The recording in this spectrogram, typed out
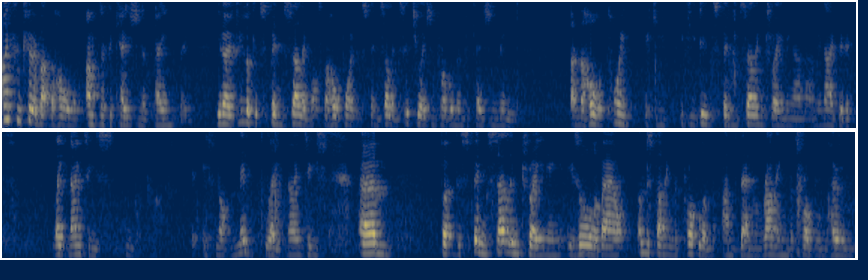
I concur about the whole amplification of pain thing. You know, if you look at spin selling, what's the whole point of spin selling? Situation, problem, implication, need. And the whole point, if you if you do the spin selling training, and I mean, I did it late nineties, if not mid late nineties. Um, but the spin selling training is all about understanding the problem and then running the problem home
